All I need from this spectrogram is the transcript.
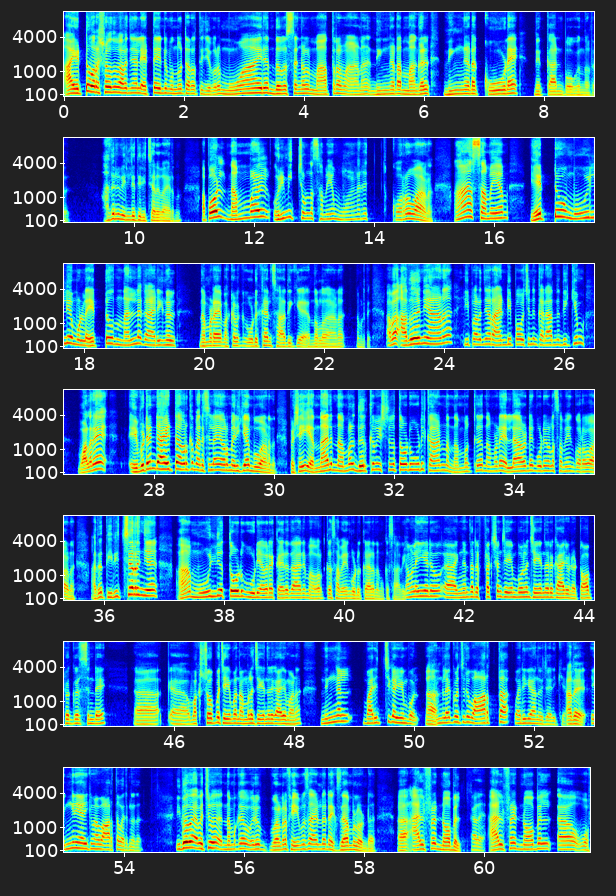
ആ എട്ട് വർഷം എന്ന് പറഞ്ഞാൽ എട്ട് ഇന്റു മുന്നൂറ്ററുപത്തഞ്ച് വെറും മൂവായിരം ദിവസങ്ങൾ മാത്രമാണ് നിങ്ങളുടെ മകൾ നിങ്ങളുടെ കൂടെ നിൽക്കാൻ പോകുന്നത്. അതൊരു വലിയ തിരിച്ചറിവായിരുന്നു. അപ്പോൾ നമ്മൾ ഒരുമിച്ചുള്ള സമയം വളരെ കുറവാണ്. ആ സമയം ഏറ്റവും മൂല്യമുള്ള ഏറ്റവും നല്ല കാര്യങ്ങൾ നമ്മുടെ മക്കൾക്ക് കൊടുക്കാൻ സാധിക്കുക എന്നുള്ളതാണ് നമ്മുടെ അപ്പോൾ അതുതന്നെയാണ് ഈ പറഞ്ഞ റാൻഡി പൗച്ചിനും കലാനിധിക്കും വളരെ എവിഡന്റ് ആയിട്ട് അവർക്ക് മനസ്സിലായി അവർ മരിക്കാൻ പോവുകയാണെന്ന് പക്ഷേ എന്നാലും നമ്മൾ ദീർഘവീക്ഷണത്തോടു കൂടി കാണണം. നമുക്ക് നമ്മുടെ എല്ലാവരുടെയും കൂടെയുള്ള സമയം കുറവാണ്. അത് തിരിച്ചറിഞ്ഞ് ആ മൂല്യത്തോടു കൂടി അവരെ കരുതാനും അവർക്ക് സമയം കൊടുക്കാനും നമുക്ക് സാധിക്കും. നമ്മൾ ഈ ഒരു ഇങ്ങനത്തെ റിഫ്ലക്ഷൻ ചെയ്യുമ്പോഴും ചെയ്യുന്ന ഒരു കാര്യമുണ്ട് ടോപ്പ് പ്രഗ്രസിന്റെ വർക്ക്ഷോപ്പ് ചെയ്യുമ്പോൾ നമ്മൾ ചെയ്യുന്ന ഒരു കാര്യമാണ്. നിങ്ങൾ മരിച്ചു കഴിയുമ്പോൾ. നിങ്ങളെ കുറിച്ചൊരു വാർത്ത വരികയെന്ന് വിചാരിക്കുക. അതെ. എങ്ങനെയായിരിക്കും ആ വാർത്ത വരുന്നത്? ഇത് വെച്ച് നമുക്ക് ഒരു വളരെ ഫേമസ് ആയിട്ടുള്ള ഒരു എക്സാമ്പിൾ ഉണ്ട് ആൽഫ്രഡ് നോബൽ. അതെ. ആൽഫ്രഡ് നോബൽ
